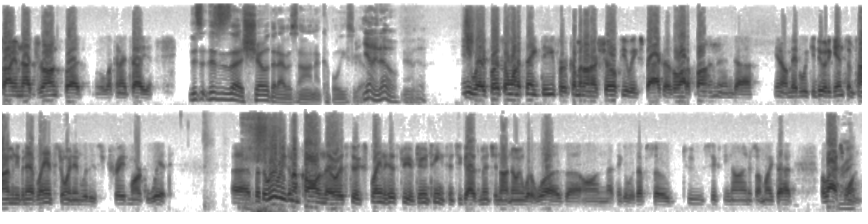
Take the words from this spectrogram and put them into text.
sorry I'm not drunk, but well, what can I tell you? This is this is a show that I was on a couple weeks ago. Yeah, I know. Yeah. Anyway, first I want to thank Dee for coming on our show a few weeks back. That was a lot of fun, and uh, you know maybe we can do it again sometime, and even have Lance join in with his trademark wit. Uh, but the real reason I'm calling though is to explain the history of Juneteenth, since you guys mentioned not knowing what it was uh, on I think it was episode 269 or something like that, the last Right. one.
